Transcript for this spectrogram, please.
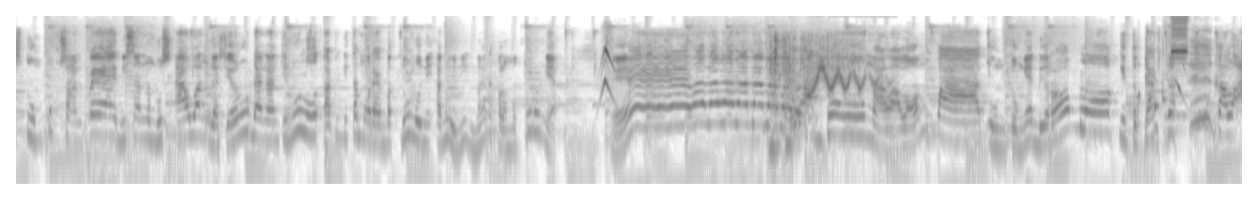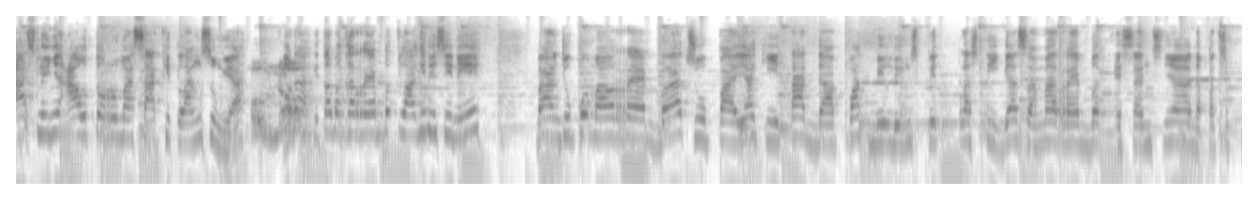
harus tumpuk sampai bisa nembus awan guys. Ya udah nanti dulu. Tapi kita mau rebet dulu nih. Aduh ini gimana kalau mau turun ya? Eh waduh malah lompat. Untungnya di Roblox gitu kan? Kalau aslinya auto rumah sakit langsung ya. Udah kita bakal rebet lagi di sini Bang Cupu mau rebet supaya kita dapat building speed plus 3 sama rebet essence-nya dapat 10.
